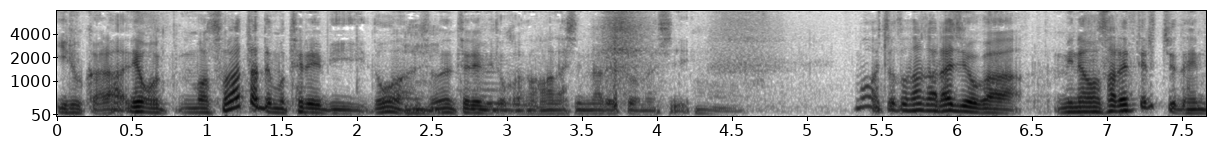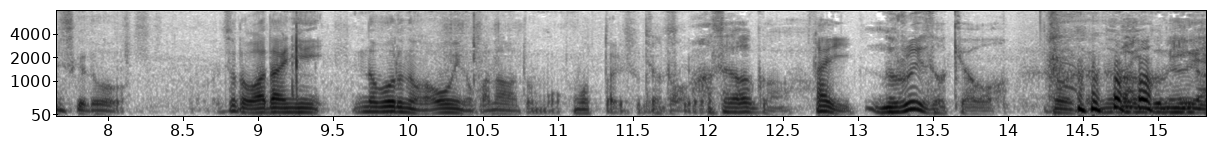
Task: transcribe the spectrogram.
いるから。でも、まあそうやったらでもテレビどうなんでしょうね。テレビとかの話になれそうだし。まあちょっとなんかラジオが見直されてるっていうのは変ですけど、ちょっと話題に上るのが多いのかなとも思ったりするんですけど。長谷川君、はい。ぬるいぞ今日。そうですね。番組が。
